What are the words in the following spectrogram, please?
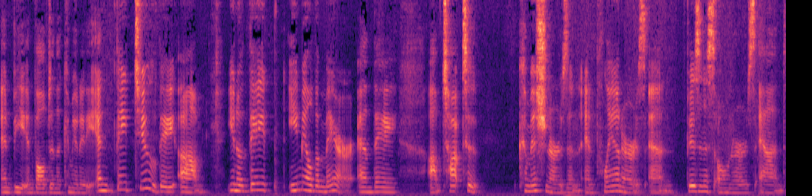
and be involved in the community. And they do. They, um, you know, they email the mayor and they um, talk to commissioners and, and planners and business owners and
